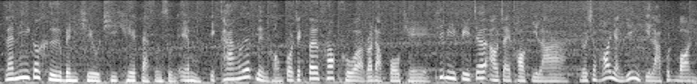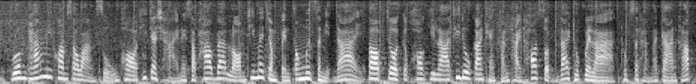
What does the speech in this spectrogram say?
และนี่ก็คือ BenQ TK800M อีกทางเลือกหนึ่งของโปรเจคเตอร์ครอบครัวระดับ 4K ที่มีฟีเจอร์เอาใจคอกีฬา โดยเฉพาะอย่างยิ่งกีฬาฟุตบอล รวมทั้งมีความสว่างสูงพอที่จะฉายในสภาพแวดล้อมที่ไม่จำเป็นต้องมืดสนิทได้ ตอบโจทย์กับคอกีฬาที่ดูการแข่งขันถ่ายทอดสดได้ทุกเวลาทุกสถานการณ์ครับ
